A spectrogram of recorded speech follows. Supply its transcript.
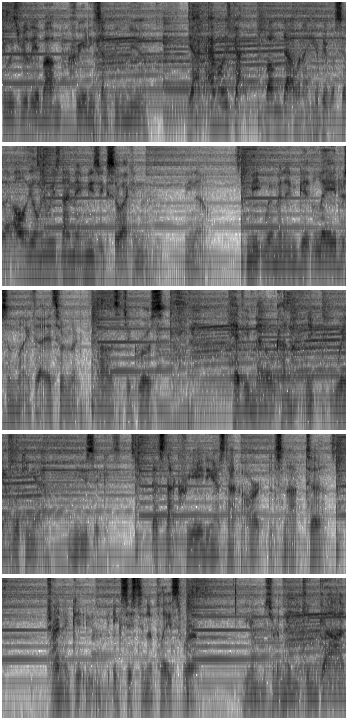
It was really about creating something new. Yeah, I've always got bummed out when I hear people say like, "Oh, the only reason I make music so I can, you know, meet women and get laid or something like that." It's sort of like, wow, that's such a gross, heavy metal kind of think, way of looking at music. That's not creating. That's not art. That's not uh, trying to get, exist in a place where you're sort of mimicking God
